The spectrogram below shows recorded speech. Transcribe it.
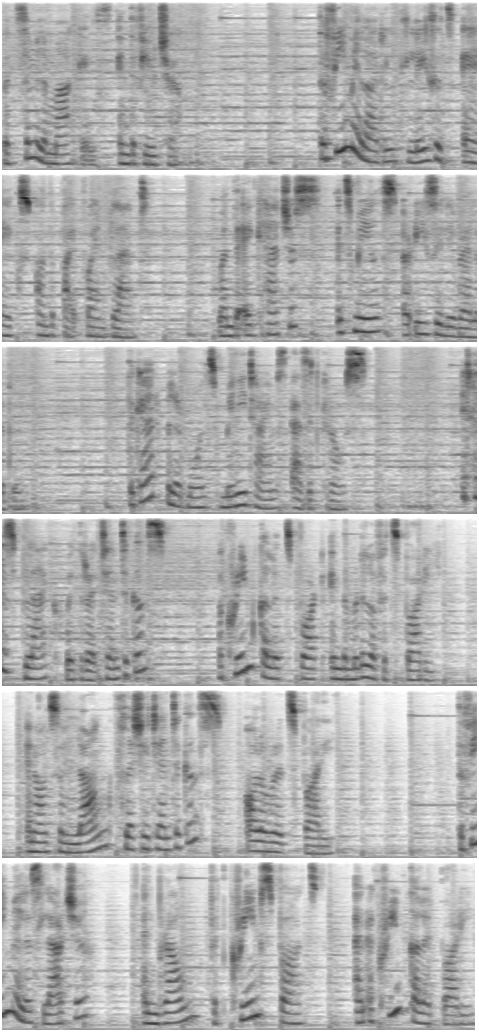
with similar markings in the future. The female adult lays its eggs on the pipevine plant. When the egg hatches, its males are easily available. The caterpillar molts many times as it grows. It has black with red tentacles, a cream colored spot in the middle of its body, and also long fleshy tentacles all over its body. The female is larger and brown with cream spots and a cream colored body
